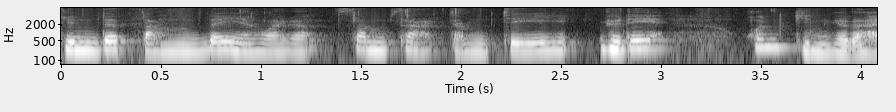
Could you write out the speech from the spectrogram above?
กินได้ตำได้อย่างไรก็ซ้ำซากจำเจอยู่เด้คนกินก็ได้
